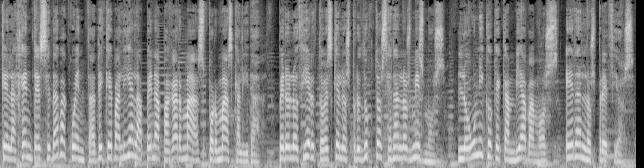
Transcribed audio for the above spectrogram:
que la gente se daba cuenta de que valía la pena pagar más por más calidad. Pero lo cierto es que los productos eran los mismos. Lo único que cambiábamos eran los precios.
